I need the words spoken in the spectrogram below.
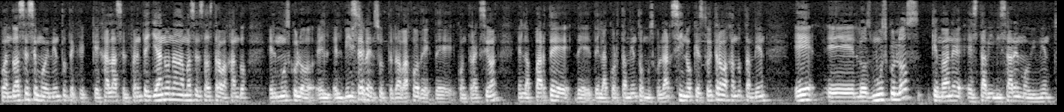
Cuando haces ese movimiento te, que, que jalas el frente, ya no nada más estás trabajando el músculo, el, el bíceps Bíceps. en su trabajo de, de contracción, en la parte de, del acortamiento muscular, sino que estoy trabajando también eh, eh, los músculos que me van a estabilizar el movimiento.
